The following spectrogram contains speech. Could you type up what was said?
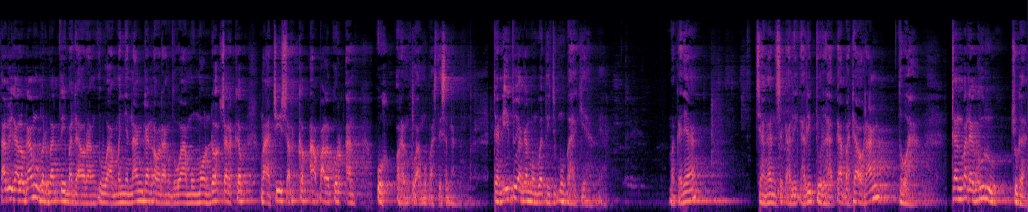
Tapi kalau kamu berbakti pada orang tua Menyenangkan orang tuamu Mondok, sergap, ngaji, sergap, apal Quran Uh, orang tuamu pasti senang. Dan itu akan membuat hidupmu bahagia ya. Makanya jangan sekali-kali durhaka pada orang tua dan pada guru juga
